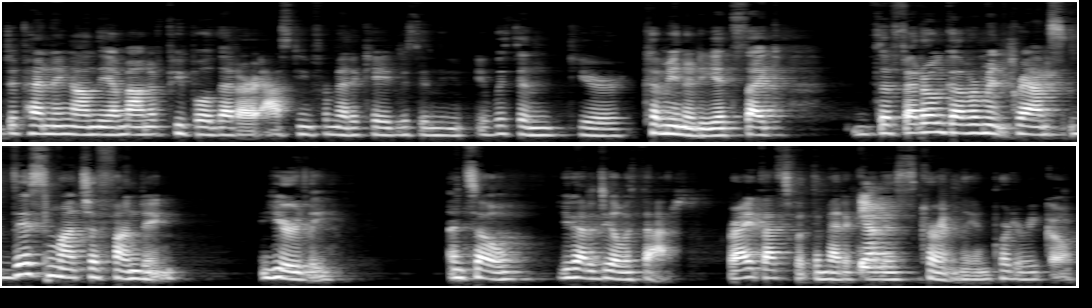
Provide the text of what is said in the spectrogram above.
depending on the amount of people that are asking for Medicaid within the, within your community. It's like the federal government grants this much of funding yearly and so you got to deal with that, right? That's what the Medicaid yeah. is currently in Puerto Rico.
